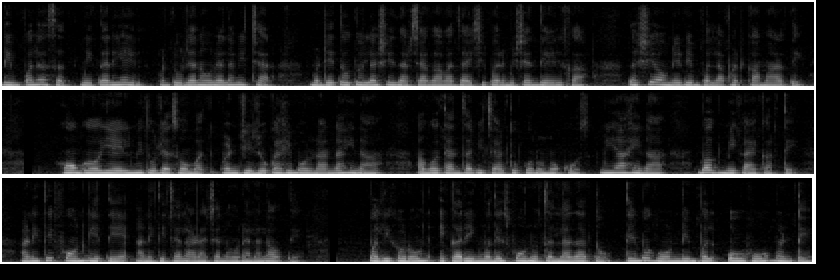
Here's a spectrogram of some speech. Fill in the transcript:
डिंपल हसत मी तर येईल पण तुझ्या नवऱ्याला विचार. म्हणजे तो तुला शेजारच्या गावात जायची परमिशन देईल का? तशी अवनी डिंपलला फटका मारते. हो ग येईल मी तुझ्यासोबत पण जिजू काही बोलणार नाही ना? अगं त्यांचा विचार तू करू नकोस. मी आहे ना? बघ मी काय करते. आणि ती फोन घेते आणि तिच्या लाडाच्या नवऱ्याला लावते. पलीकडून एका रिंगमध्येच फोन उचलला जातो. ते बघून डिंपल ओ हो म्हणते.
